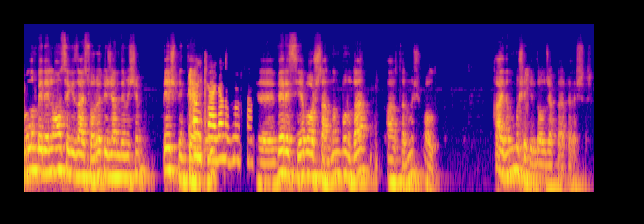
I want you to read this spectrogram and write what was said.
malın bedelini 18 ay sonra ödeyeceğim demişim. 5000 TL 12 aydan uzunsa. e, veresiye borçlandım. Bunu da artırmış oldum. Kaydım bu şekilde olacaktı arkadaşlar.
